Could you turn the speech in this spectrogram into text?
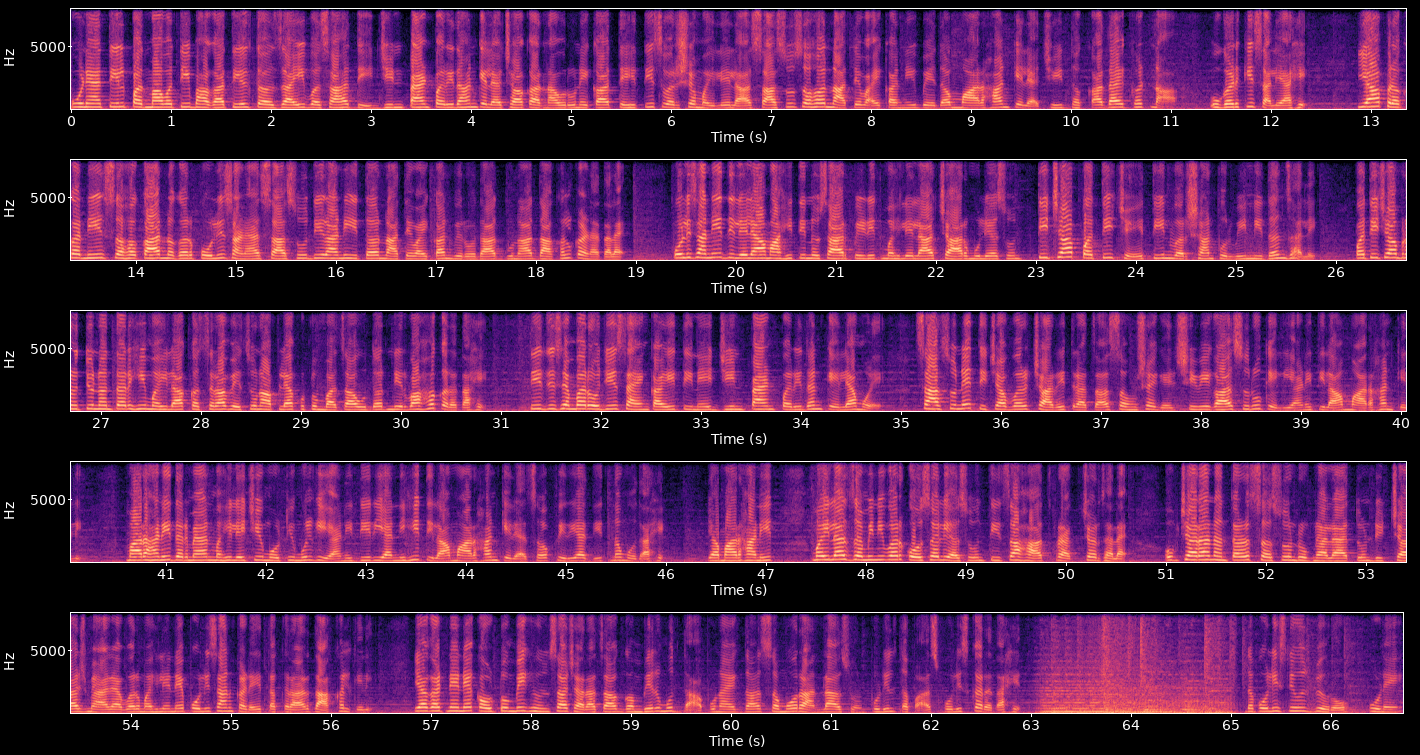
पुण्यातील पद्मावती भागातील तळजाई वसाहतीत जीन पॅन्ट परिधान केल्याच्या कारणावरून एका तेहतीस वर्ष महिलेला सासूसह नातेवाईकांनी बेदम मारहाण केल्याची धक्कादायक घटना उघडकीस आली आहे. या प्रकरणी सहकार नगर पोलीस ठाण्यात सासूदीर आणि इतर नातेवाईकांविरोधात गुन्हा दाखल करण्यात आलाय. पोलिसांनी दिलेल्या माहितीनुसार पीडित महिलेला चार मुले असून तिच्या पतीचे तीन वर्षांपूर्वी निधन झाले. पतीच्या मृत्यूनंतर ही महिला कचरा वेचून आपल्या कुटुंबाचा उदरनिर्वाह करत आहे. तीस डिसेंबर रोजी सायंकाळी तिने जीन पॅन्ट परिधान केल्यामुळे सासूने तिच्यावर चारित्र्याचा संशय घेत शिवीगाळ सुरू केली आणि तिला मारहाण केली. मारहाणी दरम्यान महिलेची मोठी मुलगी आणि दीर यांनीही तिला मारहाण केल्याचं फिर्यादीत नमूद आहे. या मारहाणीत महिला जमिनीवर कोसळली असून तिचा हात फ्रॅक्चर झालाय. उपचारानंतर ससून रुग्णालयातून डिस्चार्ज मिळाल्यावर महिलेने पोलिसांकडे तक्रार दाखल केली. या घटनेने कौटुंबिक हिंसाचाराचा गंभीर मुद्दा पुन्हा एकदा समोर आणला असून पुढील तपास पोलीस करत आहेत. The police news bureau Pune.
